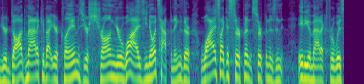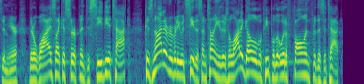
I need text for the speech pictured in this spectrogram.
You're dogmatic about your claims. You're strong. You're wise. You know what's happening. They're wise like a serpent. Serpent is an idiomatic for wisdom here. They're wise like a serpent to see the attack, because not everybody would see this. I'm telling you, there's a lot of gullible people that would have fallen for this attack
